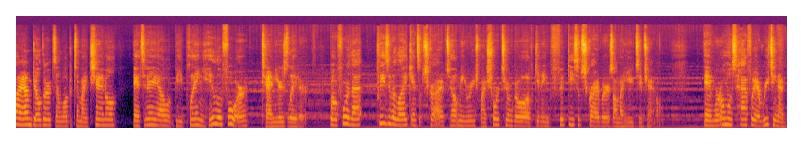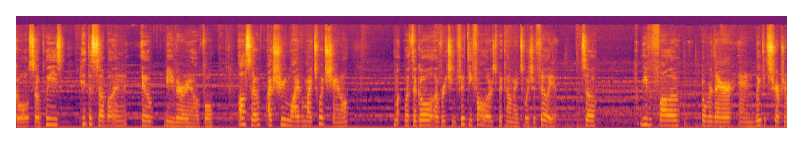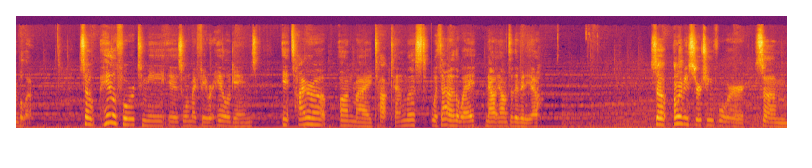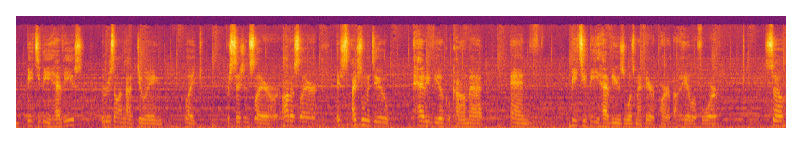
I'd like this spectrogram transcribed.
Hi, I'm Gildarts and welcome to my channel, and today I will be playing Halo 4 10 years later. But before that, please leave a like and subscribe to help me reach my short-term goal of getting 50 subscribers on my YouTube channel. And we're almost halfway of reaching that goal, so please hit the sub button, it'll be very helpful. Also, I stream live on my Twitch channel with the goal of reaching 50 followers to become a Twitch affiliate. So, leave a follow over there and link in description below. So, Halo 4 to me is one of my favorite Halo games. It's higher up on my top 10 list. With that out of the way, now onto the video. So, I'm going to be searching for some BTB heavies. The reason I'm not doing like Precision Slayer or Auto Slayer, it's I just want to do heavy vehicle combat and BTB heavies was my favorite part about Halo 4. So,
